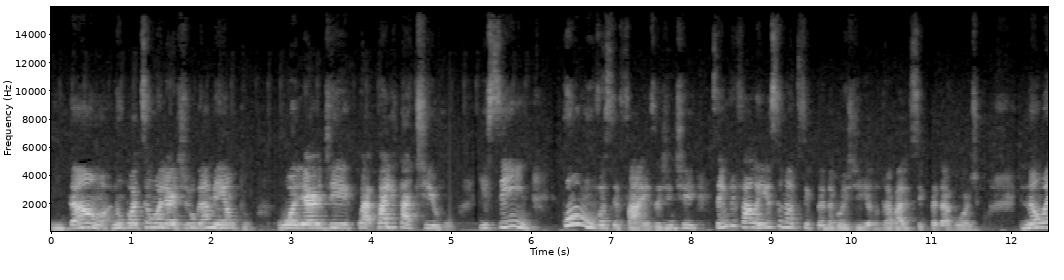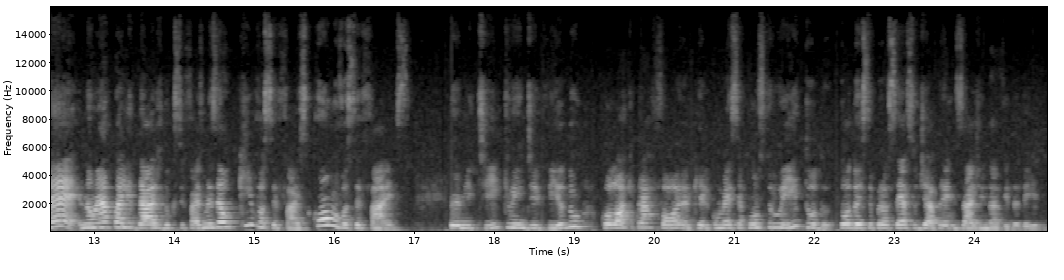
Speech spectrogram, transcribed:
Então, não pode ser um olhar de julgamento, um olhar de qualitativo. E sim, você faz? A gente sempre fala isso na psicopedagogia, no trabalho psicopedagógico não é, não é a qualidade do que se faz, mas é o que você faz, como você faz. Permitir que o indivíduo coloque para fora, que ele comece a construir tudo, todo esse processo de aprendizagem da vida dele.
